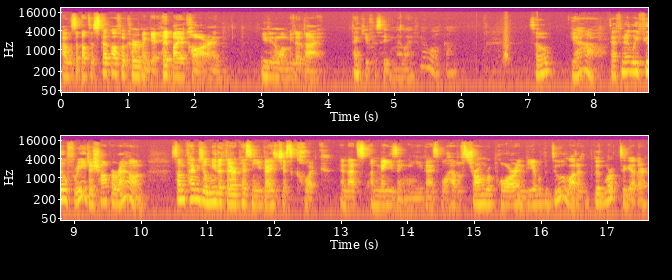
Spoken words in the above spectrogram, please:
I was about to step off a curb and get hit by a car, and you didn't want me to die. Thank you for saving my life. You're welcome. So yeah, definitely feel free to shop around. Sometimes you'll meet a therapist and you guys just click, and that's amazing. And you guys will have a strong rapport and be able to do a lot of good work together.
